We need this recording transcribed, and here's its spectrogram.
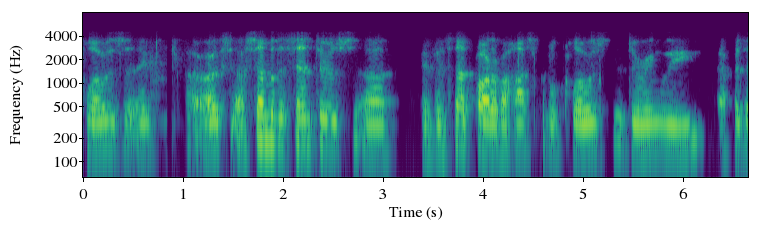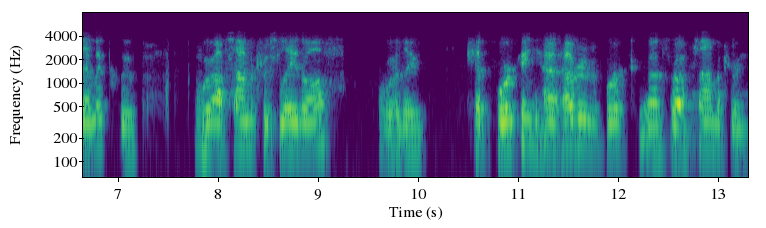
close? uh, Are, some of the centers, uh, if it's not part of a hospital, closed during the epidemic? Were, were optometrists laid off, or they kept working? How, how did it work uh, for optometry?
